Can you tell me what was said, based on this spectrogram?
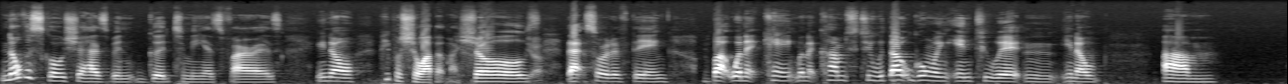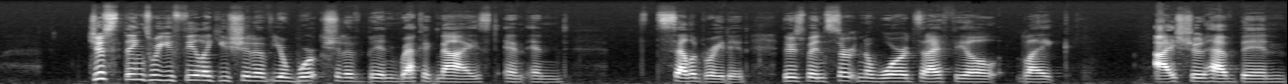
Nova Scotia has been good to me as far as, you know, people show up at my shows, Yeah. that sort of thing. But when it came, when it comes to, without going into it and, you know, um, just things where you feel like you should have, your work should have been recognized and, and celebrated. There's been certain awards that I feel like I should have been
